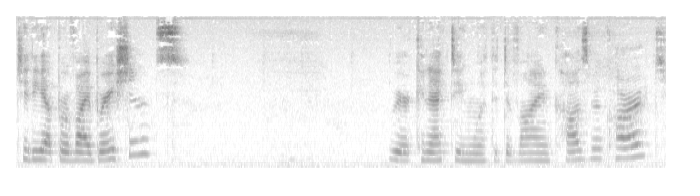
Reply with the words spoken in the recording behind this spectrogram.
to the upper vibrations. We are connecting with the divine cosmic heart.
